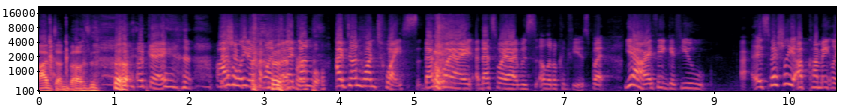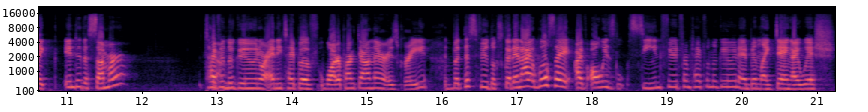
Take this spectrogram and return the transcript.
I've done both. okay, I've only done one, but I've done I've done one twice. That's why I that's why I was a little confused. But yeah, I think if you, especially upcoming like into the summer, Typhoon Lagoon or any type of water park down there is great. But this food looks good, and I will say I've always seen food from Typhoon Lagoon and been like, dang, I wish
